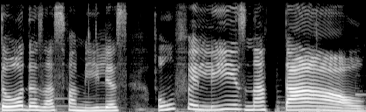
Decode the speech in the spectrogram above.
todas as famílias um Feliz Natal!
